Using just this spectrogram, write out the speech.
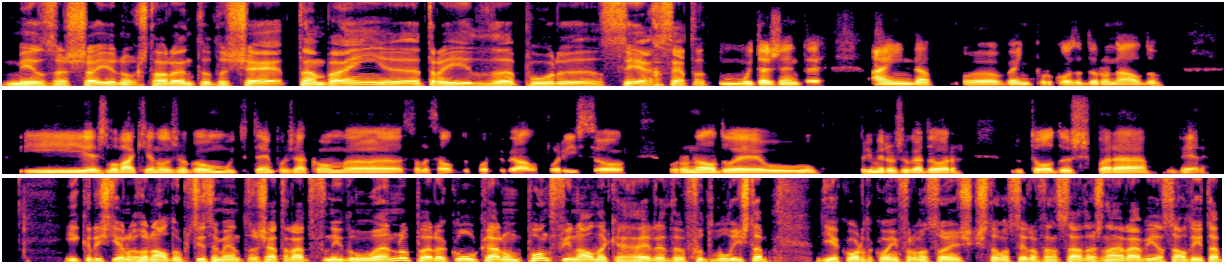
Mesa cheia no restaurante de Che, também eh, atraída por eh, CR7. Muita gente ainda uh, vem por causa do Ronaldo e a Eslováquia não jogou muito tempo já com a seleção de Portugal, por isso o Ronaldo é o primeiro jogador de todos para ver. E Cristiano Ronaldo, precisamente, já terá definido um ano para colocar um ponto final na carreira de futebolista. De acordo com informações que estão a ser avançadas na Arábia Saudita,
